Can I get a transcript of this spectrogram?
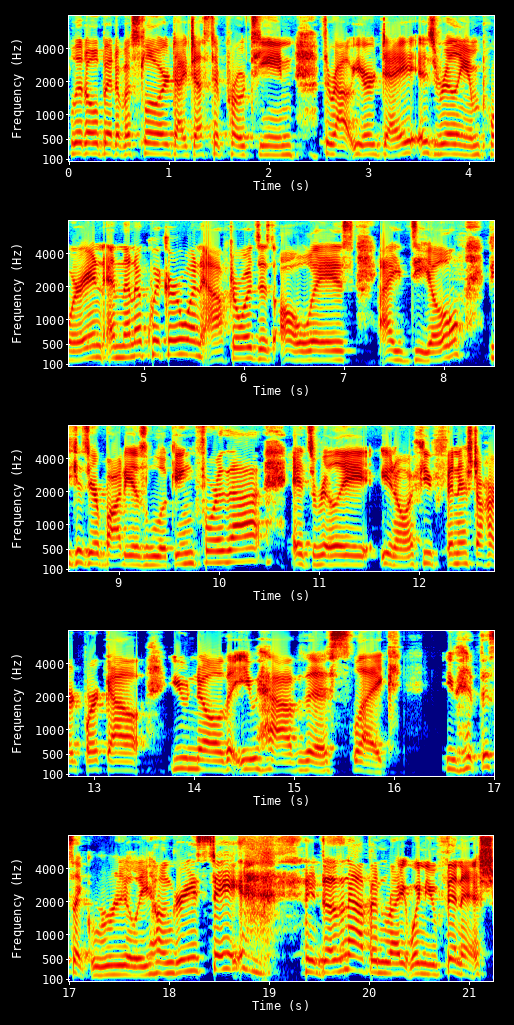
a little bit of a slower digestive protein throughout your day is really important. And then a quicker one afterwards is always ideal because your body is looking for that. It's really, you know, if you finished a hard workout, you know that you have this like, you hit this like really hungry state. it doesn't happen right when you finish.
